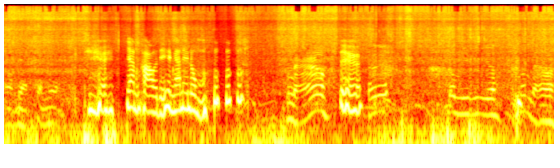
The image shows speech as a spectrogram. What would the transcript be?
อยากออกแดดกันเลยย่านข่าวสิเห็นงานในลมหนาวเด้อเออต้มมีวิวต้มหนาวอะ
